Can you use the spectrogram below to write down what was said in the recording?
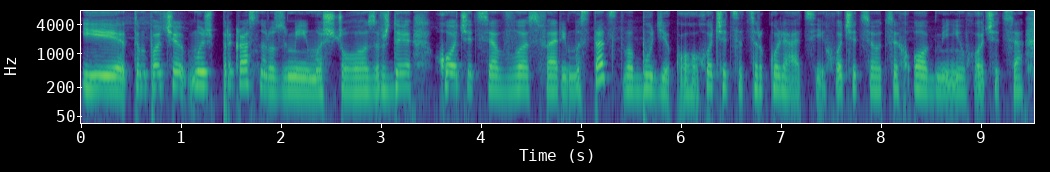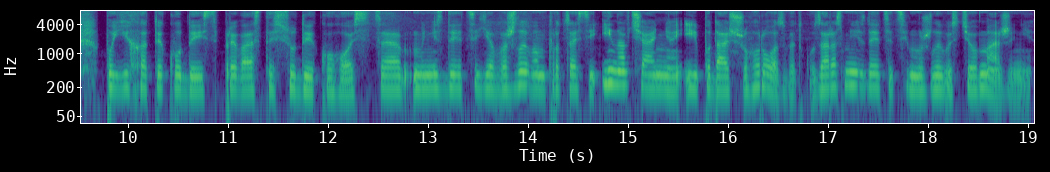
І тим паче, ми ж прекрасно розуміємо, що завжди хочеться в сфері мистецтва будь-якого, хочеться циркуляції, хочеться оцих обмінів, хочеться поїхати кудись, привезти сюди когось. Це мені здається є важливим в процесі і навчання, і подальшого розвитку. Зараз мені здається, ці можливості обмежені.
